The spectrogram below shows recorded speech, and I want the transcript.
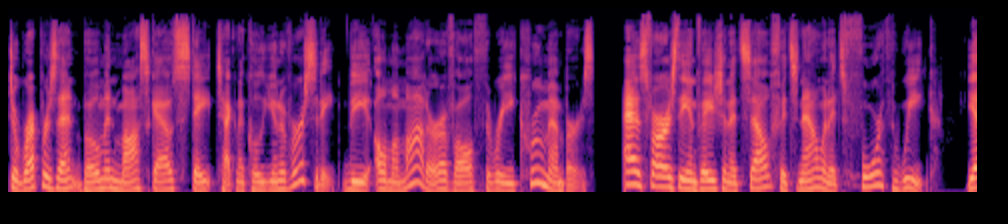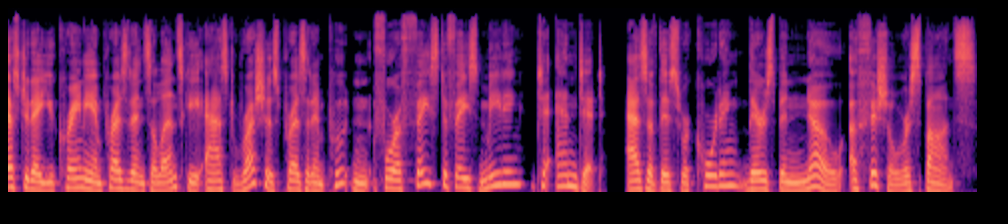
to represent Bauman Moscow State Technical University, the alma mater of all three crew members. As far as the invasion itself, it's now in its fourth week. Yesterday, Ukrainian President Zelensky asked Russia's President Putin for a face to face meeting to end it. As of this recording, there's been no official response.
